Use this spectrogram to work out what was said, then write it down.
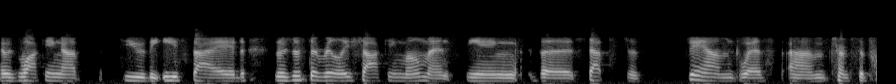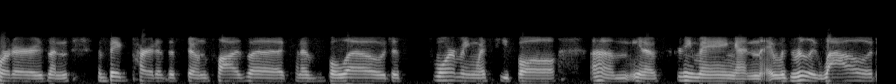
I was walking up to the east side. It was just a really shocking moment seeing the steps just jammed with um, Trump supporters and a big part of the Stone Plaza kind of below just swarming with people, um, you know, screaming, and it was really loud.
